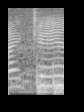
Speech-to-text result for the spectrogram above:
I can't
